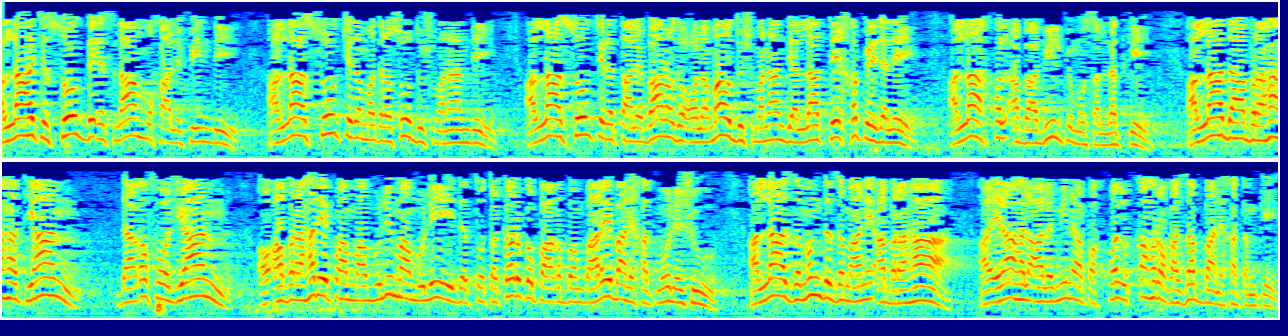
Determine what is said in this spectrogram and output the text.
الله چې څوک د اسلام مخالفین دي الله څوک چې د مدرسو دشمنان دي الله څوک چې د طالبانو د علماو دشمنان دي الله ته خپې جنې الله خپل ابابیل په مسلط کې الله د ابرهه هتیان دغه فوجیان او ابرهره په معمولی معمولی د تو تکر کو په بمبارې باندې ختمول شو الله زمنګ د زمانه ابرهه او الہ العالمین په خپل قهر او غضب باندې ختم کړي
